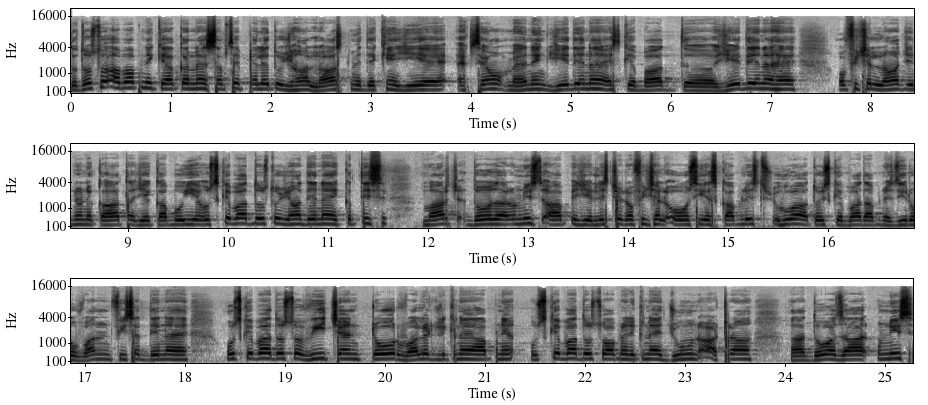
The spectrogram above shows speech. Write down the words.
تو دوستو، اب آپ نے کیا کرنا ہے؟ سب سے پہلے تو یہاں لاسٹ میں دیکھیں، یہ ہے ایکسیو میننگ یہ دینا ہے، اس کے بعد یہ دینا ہے آفیشیل لانچ انہوں نے کہا تھا، یہ کب ہوئی ہے؟ اس کے بعد دوستو، یہاں دینا ہے اکتیس مارچ دو ہزار انیس، آپ یہ listed official O C S کب لسٹ ہوا؟ تو اس کے بعد آپ نے زیرو ون فیصد دینا ہے۔ اس کے بعد دوستو وی چین ٹور والیٹ لکھنا ہے آپ نے۔ اس کے بعد دوستو، آپ نے لکھنا ہے جون اٹھارہ دو ہزار انیس۔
